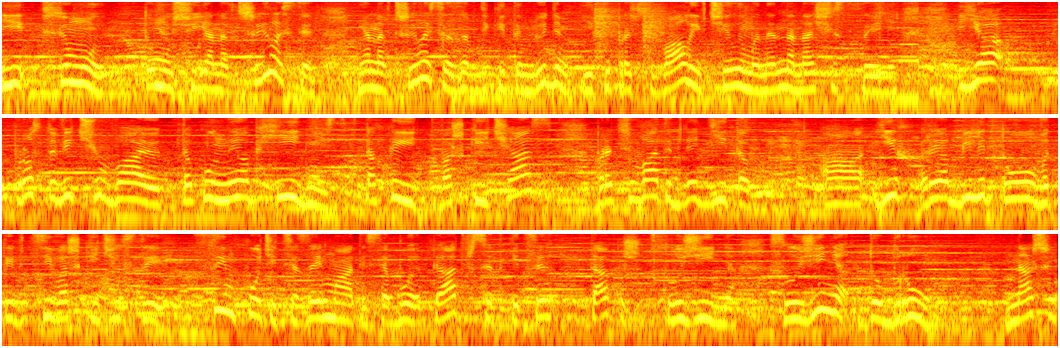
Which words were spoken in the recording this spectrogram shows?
І всьому тому, що я навчилася, я навчилася завдяки тим людям, які працювали і вчили мене на нашій сцені. І я просто відчуваю таку необхідність в такий важкий час працювати для діток, їх реабілітовувати в ці важкі часи. Цим хочеться займатися, бо театр все-таки це також служіння, служіння добру нашим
